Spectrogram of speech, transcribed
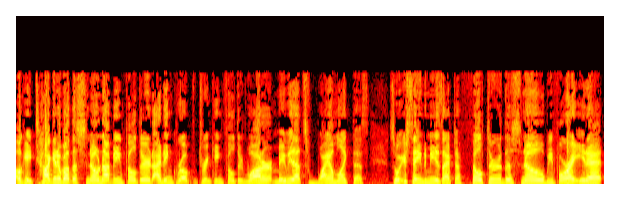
Okay, talking about the snow not being filtered, I didn't grow up drinking filtered water. Maybe that's why I'm like this. So what you're saying to me is I have to filter the snow before I eat it?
